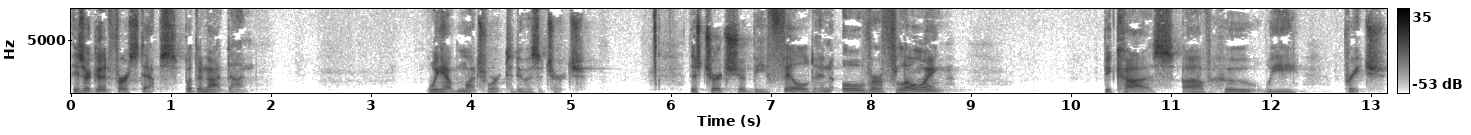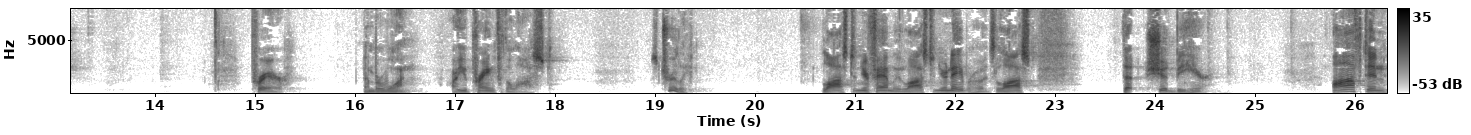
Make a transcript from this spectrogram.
These are good first steps, but they're not done. We have much work to do as a church. This church should be filled and overflowing because of who we preach. Prayer, number one. Are you praying for the lost? It's truly lost in your family, lost in your neighborhoods, lost that should be here. Often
